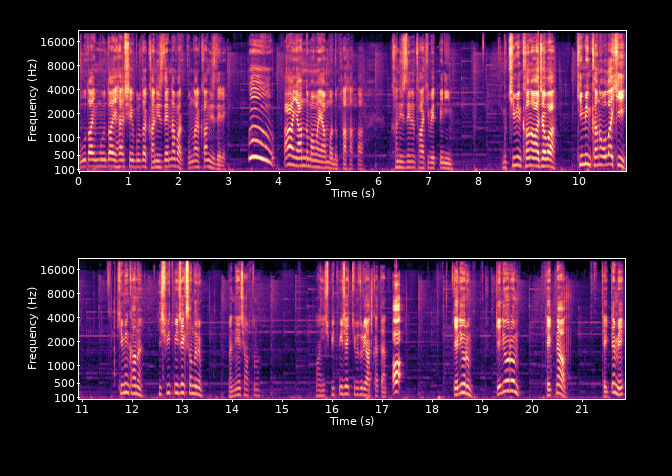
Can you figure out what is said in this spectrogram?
Buğday muğday her şey burada. Kan izlerine bak. Bunlar kan izleri. Huu. Aa yandım ama yanmadım. Ha ha ha. Kan izlerini takip etmeliyim. Bu kimin kanı acaba? Kimin kanı ola ki? Kimin kanı? Hiç bitmeyecek sanırım. Ben neye çarptım lan? Hiç bitmeyecek gibi duruyor hakikaten. Aa! Geliyorum. Geliyorum. Tekne al. Tekne mi?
